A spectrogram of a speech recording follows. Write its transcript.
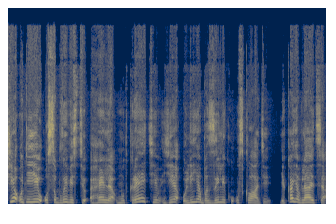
Ще однією особливістю геля мудкреїтів є олія базиліку у складі, яка являється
